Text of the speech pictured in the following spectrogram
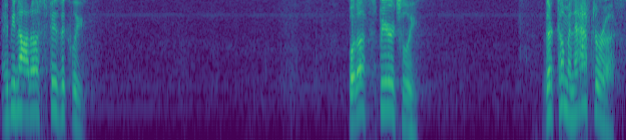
Maybe not us physically, but us spiritually. They're coming after us.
